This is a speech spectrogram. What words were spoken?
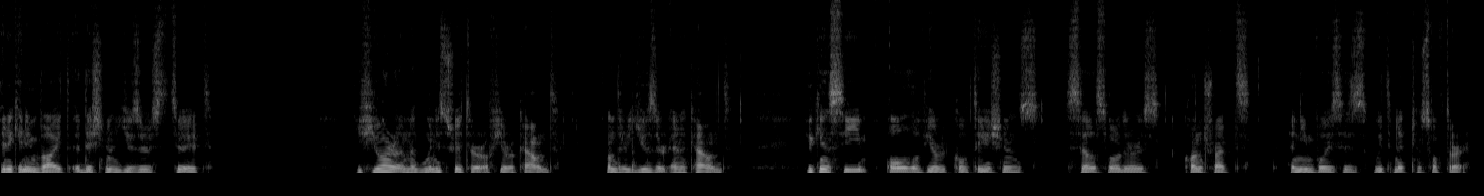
and you can invite additional users to it. If you are an administrator of your account, under User and Account, you can see all of your quotations, sales orders, contracts, and invoices with Neptune software.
